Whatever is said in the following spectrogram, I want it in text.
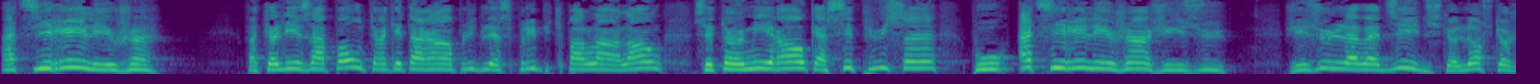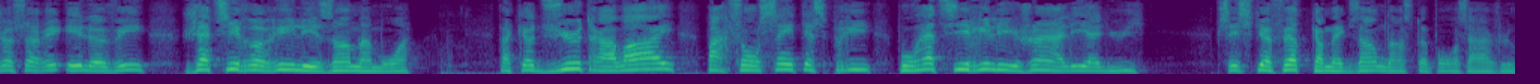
attirer les gens. Fait que les apôtres, quand ils étaient remplis de l'esprit puis qu'ils parlaient en langue, c'est un miracle assez puissant pour attirer les gens à Jésus. Jésus l'avait dit, il dit que lorsque je serai élevé, j'attirerai les hommes à moi. Fait que Dieu travaille par son Saint-Esprit pour attirer les gens à aller à lui. C'est ce qu'il a fait comme exemple dans ce passage-là.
